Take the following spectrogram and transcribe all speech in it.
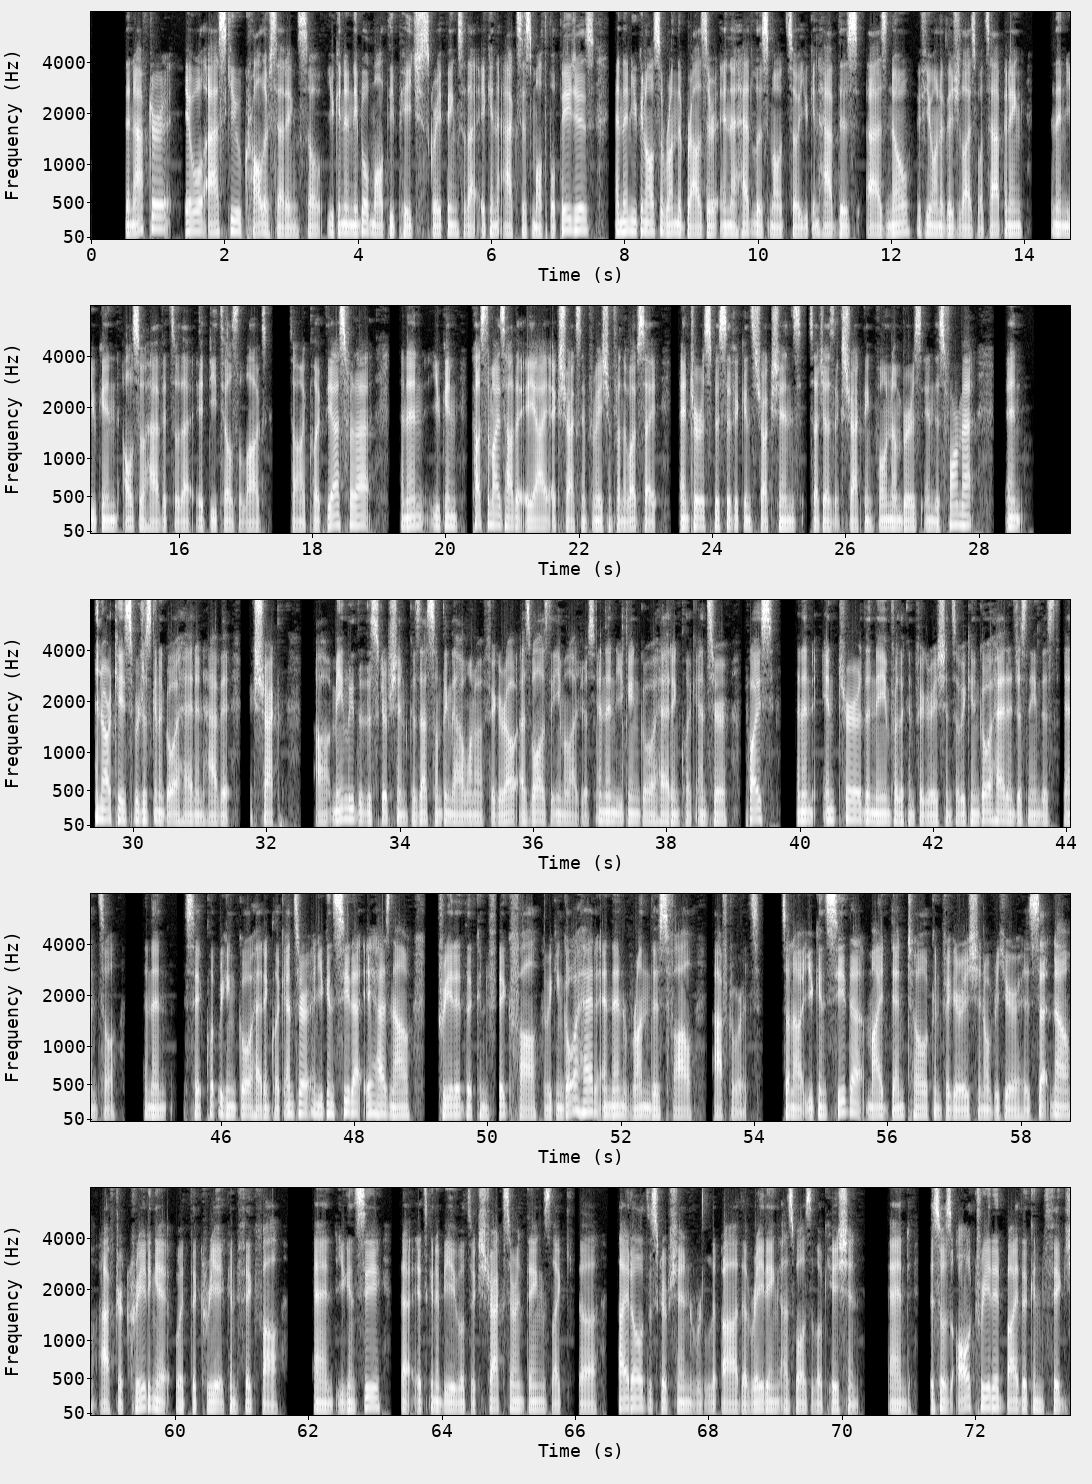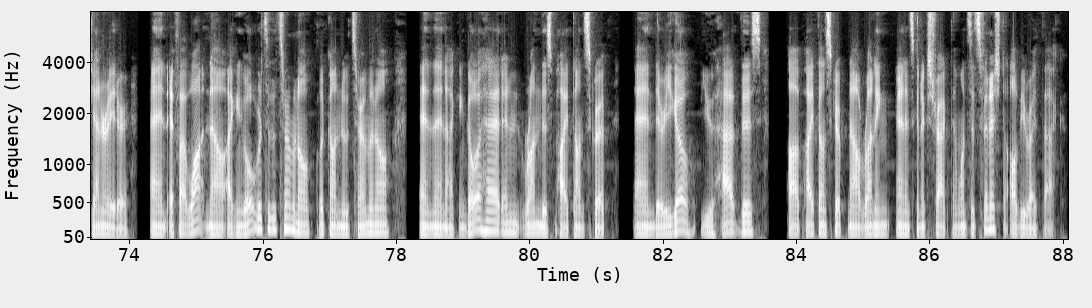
Then after, it will ask you crawler settings. So you can enable multi-page scraping so that it can access multiple pages. And then you can also run the browser in a headless mode. So you can have this as no if you want to visualize what's happening. And then you can also have it so that it details the logs. So I click yes for that. And then you can customize how the AI extracts information from the website. Enter specific instructions such as extracting phone numbers in this format. And in our case, we're just going to go ahead and have it extract uh, mainly the description because that's something that I want to figure out as well as the email address. And then you can go ahead and click enter twice and then enter the name for the configuration. So we can go ahead and just name this dental and then say click, we can go ahead and click enter and you can see that it has now created the config file. And we can go ahead and then run this file afterwards. So now you can see that my dental configuration over here is set now after creating it with the create config file. And you can see that it's going to be able to extract certain things like the title, description, uh, the rating, as well as the location. And this was all created by the config generator. And if I want now, I can go over to the terminal, click on new terminal, and then I can go ahead and run this Python script. And there you go. You have this uh, Python script now running and it's going to extract. And once it's finished, I'll be right back.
